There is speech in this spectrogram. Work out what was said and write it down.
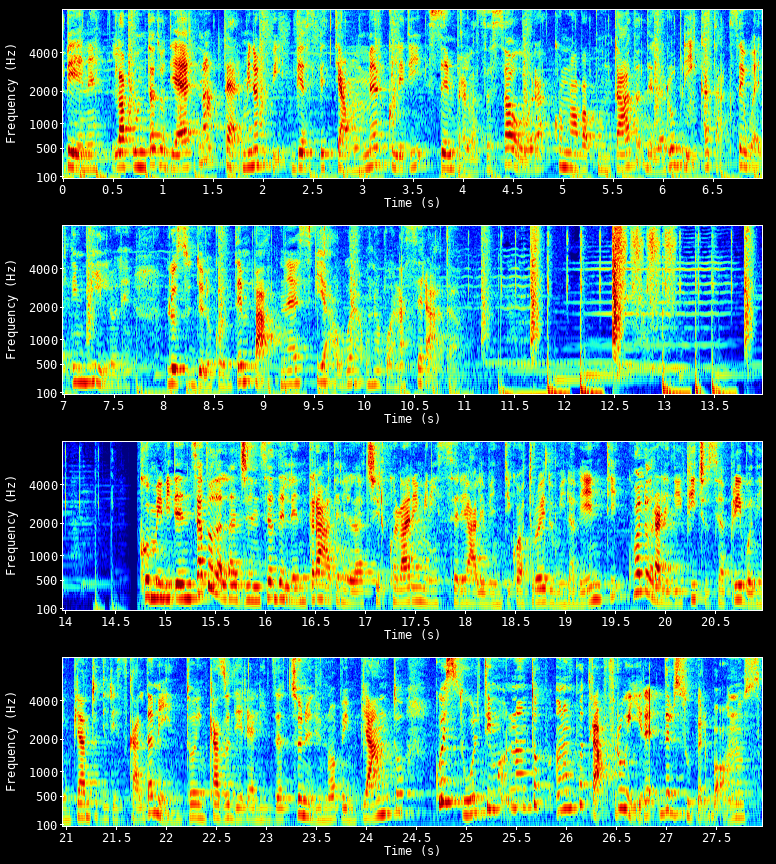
Bene, la puntata odierna termina qui. Vi aspettiamo mercoledì, sempre alla stessa ora, con nuova puntata della rubrica Tax e Wealth in pillole. Lo studio Lo Content Partners vi augura una buona serata. Come evidenziato dall'Agenzia delle Entrate nella circolare ministeriale 24E 2020, qualora l'edificio sia privo di impianto di riscaldamento, in caso di realizzazione di un nuovo impianto, quest'ultimo non, to- non potrà fruire del super bonus.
